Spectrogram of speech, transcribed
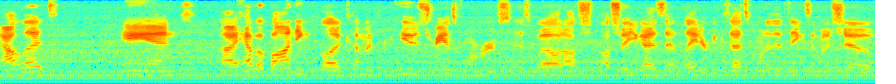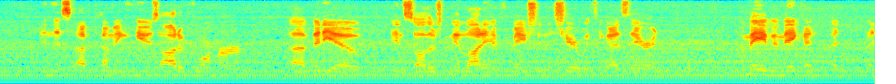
outlet. And I have a bonding plug coming from Hughes Transformers as well, and I'll, I'll show you guys that later because that's one of the things I'm going to show in this upcoming Hughes Autoformer uh, video install. There's going to be a lot of information to share with you guys there, and I may even make a, a, a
